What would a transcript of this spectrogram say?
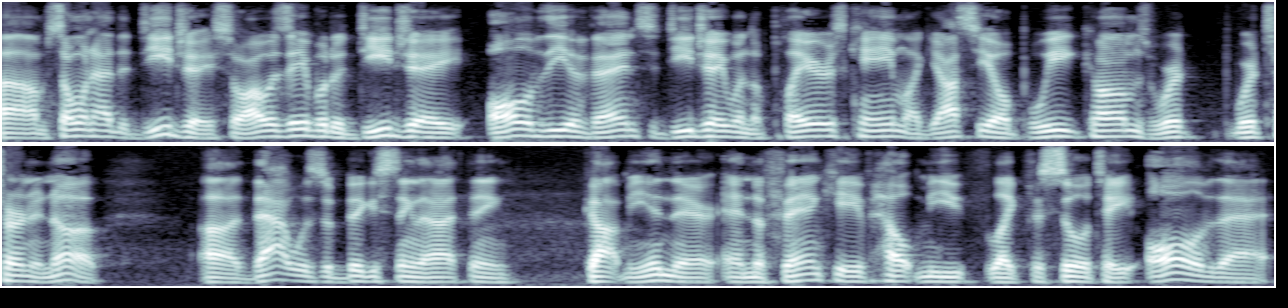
Um, someone had to DJ, so I was able to DJ all of the events. DJ when the players came, like Yasiel Puig comes, we're we're turning up. Uh, that was the biggest thing that I think got me in there, and the fan cave helped me like facilitate all of that.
